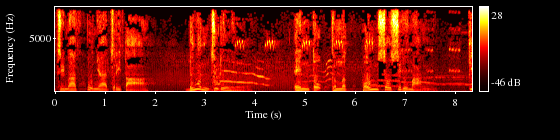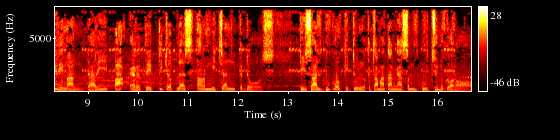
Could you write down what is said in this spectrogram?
Jimat punya cerita dengan judul Entuk Gemek Bongso Siluman. Kiriman dari Pak RT 13 Tarmijan Kedos, Desa Duko Kidul, Kecamatan Ngasem, Bojonegoro.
